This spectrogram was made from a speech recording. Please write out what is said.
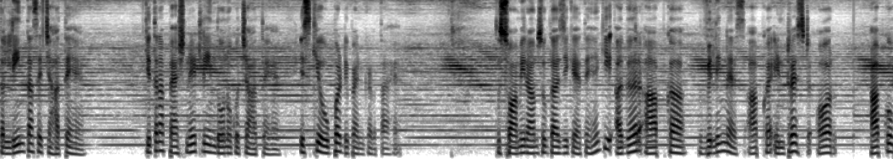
तल्लीनता से चाहते हैं, कितना पैशनेटली इन दोनों को चाहते हैं, इसके ऊपर डिपेंड करता है। तो स्वामी राम सुखदास जी कहते हैं कि अगर आपका विलिंगनेस आपका इंटरेस्ट और आपको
